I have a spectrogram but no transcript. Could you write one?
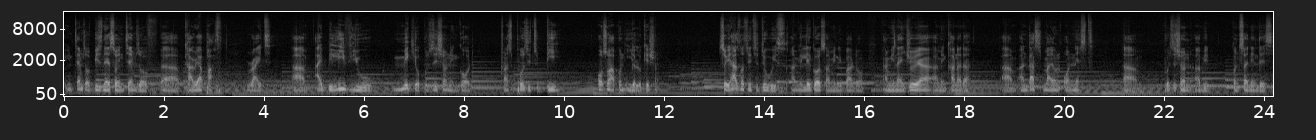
in terms of business or in terms of uh, career path, right? Um, I believe you make your position in God, transpose it to be also happen in your location. So it has nothing to do with I'm in Lagos, I'm in Ibadan, I'm in Nigeria, I'm in Canada, um, and that's my own honest um, position. I mean, concerning this.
